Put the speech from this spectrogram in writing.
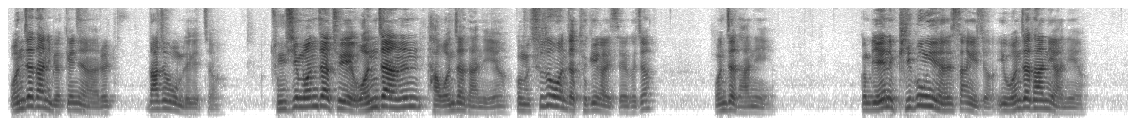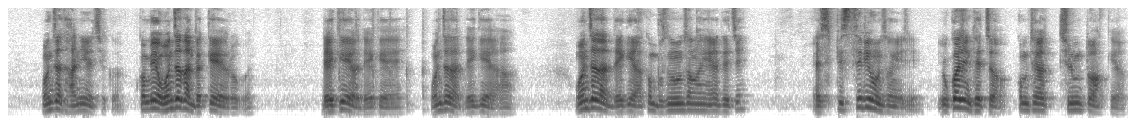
원자 단위 몇 개냐를 따져보면 되겠죠. 중심 원자 주의 원자는 다 원자 단위예요. 그러면 수소 원자 두 개가 있어요, 그죠? 원자 단위. 그럼 얘는 비공유 전쌍이죠. 이 원자 단위 아니에요. 원자 단위예요 지금. 그럼 얘 원자 단 몇 개예요, 여러분? 네 개예요, 네 개. 원자 단네 개야. 원자 단네 개야. 그럼 무슨 혼성을 해야 되지? sp3 혼성이지. 여기까지는 됐죠. 그럼 제가 질문 또 할게요.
